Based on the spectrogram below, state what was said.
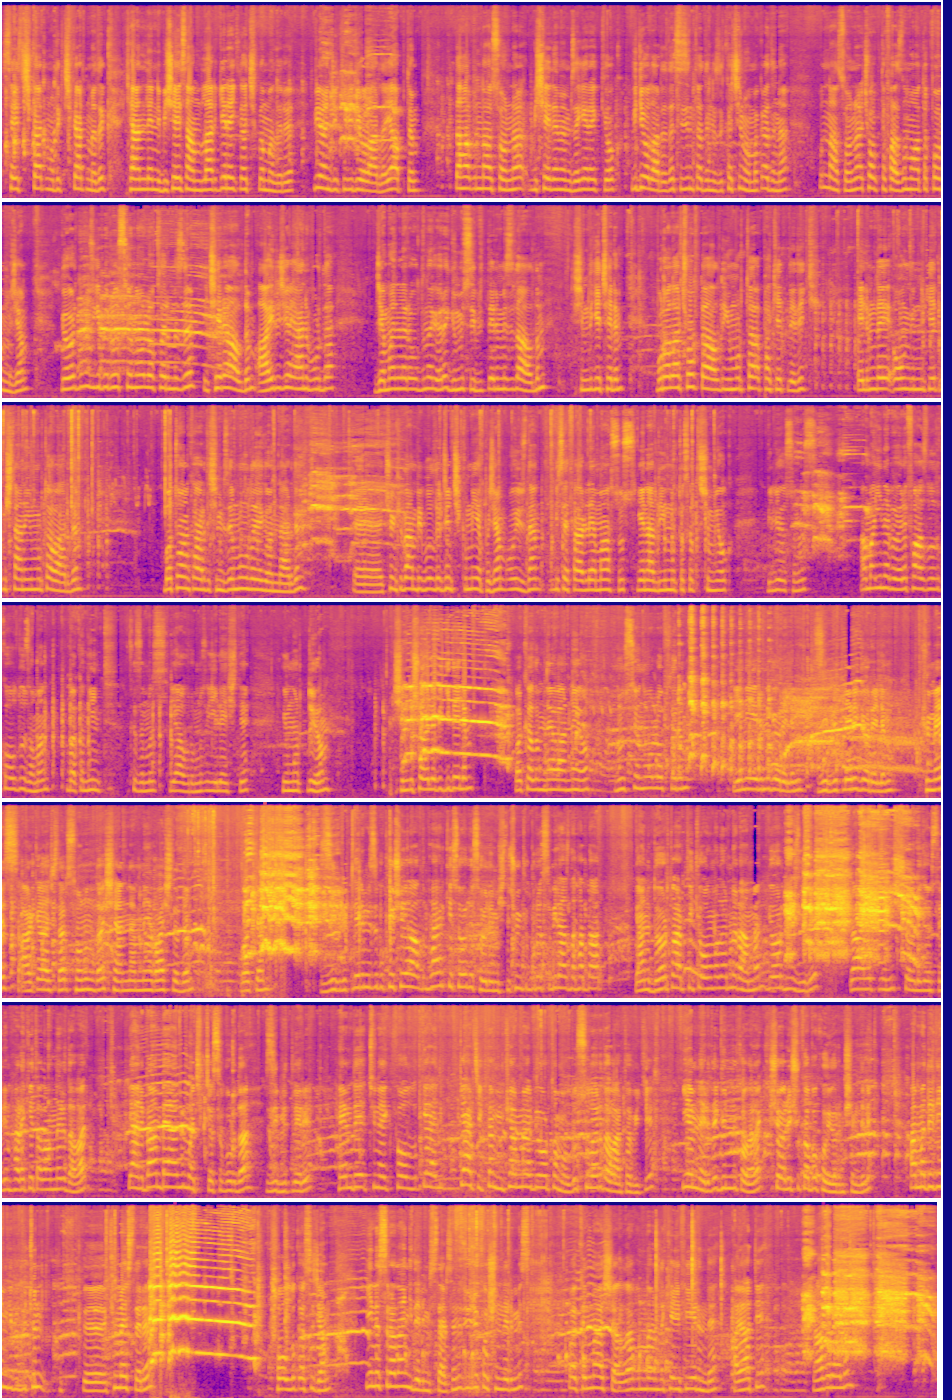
ses çıkartmadık çıkartmadık. Kendilerini bir şey sandılar. Gerekli açıklamaları bir önceki videolarda yaptım. Daha bundan sonra bir şey dememize gerek yok. Videolarda da sizin tadınızı kaçırmamak adına bundan sonra çok da fazla muhatap olmayacağım. Gördüğünüz gibi Rusya Norloflarımızı içeri aldım. Ayrıca yani burada Cemaliler olduğuna göre gümüş zibritlerimizi de aldım. Şimdi geçelim. Buralar çok dağıldı. Yumurta paketledik. Elimde 10 günlük 70 tane yumurta vardı. Batuhan kardeşimize Muğla'ya gönderdim. Ee, çünkü ben bir bıldırcın çıkımı yapacağım. O yüzden bir seferliğe mahsus. Genelde yumurta satışım yok. Biliyorsunuz. Ama yine böyle fazlalık olduğu zaman bakın Hint kızımız, yavrumuz iyileşti. Yumurtluyorum. Şimdi şöyle bir gidelim. Bakalım ne var ne yok. Rusya Norlofların yeni yerini görelim. Zibritleri görelim. Kümes arkadaşlar sonunda şenlenmeye başladım. Bakın Zibritlerimizi bu köşeye aldım. Herkes öyle söylemişti. Çünkü burası biraz daha dar. Yani 4 artı 2 olmalarına rağmen gördüğünüz gibi gayet geniş. Şöyle göstereyim. Hareket alanları da var. Yani ben beğendim açıkçası burada zibritleri. Hem de tünek, folluk yani gerçekten mükemmel bir ortam oldu. Suları da var tabii ki. Yemleri de günlük olarak şöyle şu kaba koyuyorum şimdilik. Ama dediğim gibi bütün e, kümeslere folluk asacağım. Yine sıradan gidelim isterseniz. Yüce koşunlarımız. Bakın maşallah bunların da keyfi yerinde. Hayati. Ne haber oğlum?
